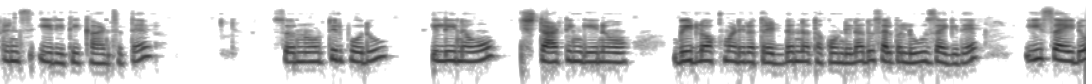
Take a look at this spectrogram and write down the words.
ಫ್ರೆಂಡ್ಸ್ ಈ ರೀತಿ ಕಾಣಿಸುತ್ತೆ. ಸೊ ನೋಡ್ತಿರ್ಬೋದು, ಇಲ್ಲಿ ನಾವು ಸ್ಟಾರ್ಟಿಂಗ್ ಏನು ಬೀಡ್ ಲಾಕ್ ಮಾಡಿರೋ ಥ್ರೆಡ್ಡನ್ನು ತಗೊಂಡಿಲ್ಲ, ಅದು ಸ್ವಲ್ಪ ಲೂಸ್ ಆಗಿದೆ. ಈ ಸೈಡು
